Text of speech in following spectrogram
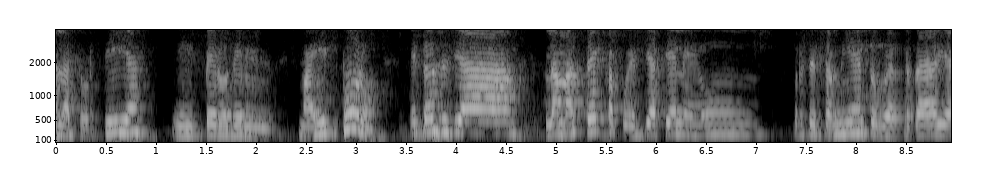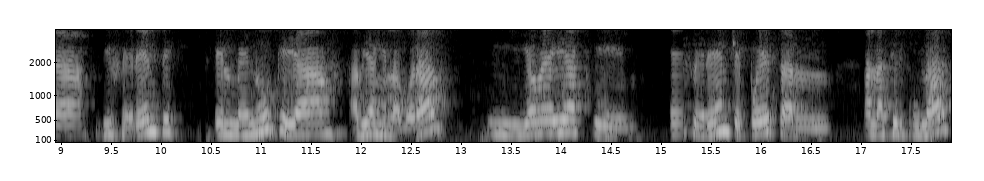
la tortilla, eh, pero del maíz puro. Entonces ya la maseca pues ya tiene un procesamiento, ¿verdad? Ya diferente. El menú que ya habían elaborado y yo veía que es diferente pues al, a la circular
